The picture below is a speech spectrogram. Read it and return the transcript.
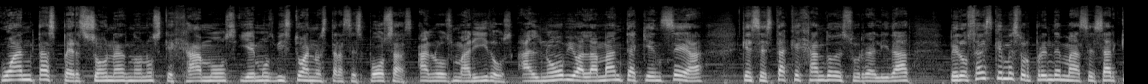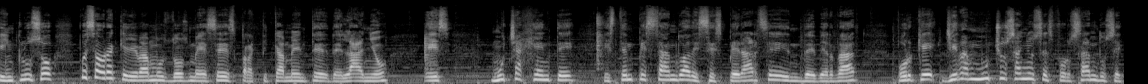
¿Cuántas personas no nos quejamos y hemos visto a nuestras esposas, a los maridos, al novio, al amante, a quien sea, que se está quejando de su realidad? Pero ¿sabes qué me sorprende más, César? Que incluso, pues ahora que llevamos dos meses prácticamente del año, es mucha gente está empezando a desesperarse de verdad porque llevan muchos años esforzándose.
